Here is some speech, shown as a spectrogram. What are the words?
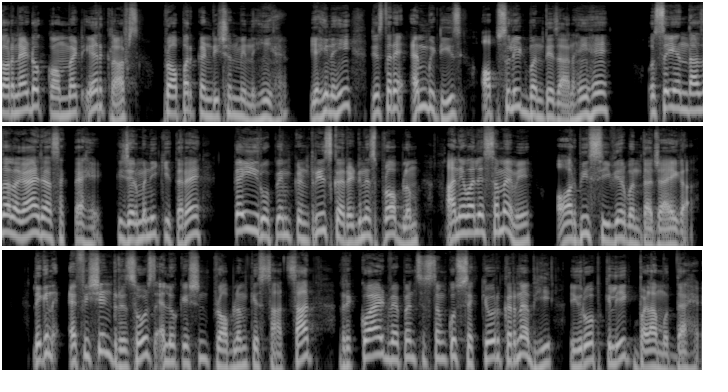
Tornado combat aircraft proper condition में नहीं है। यही नहीं, जिस तरह एमबीटीज ऑप्सोलीट बनते जा रहे हैं, उससे ये अंदाज़ा लगाया जा सकता है कि जर्मनी की तरह कई यूरोपियन कंट्रीज़ का रेडीनेस प्रॉब्लम आने वाले समय में और भी सीवियर बनता जाएगा। लेकिन एफिशिएंट रिसोर्स एलोकेशन प्रॉब्लम के साथ साथ रिक्वायर्ड वेपन सिस्टम को सिक्योर करना भी यूरोप के लिए एक बड़ा मुद्दा है।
